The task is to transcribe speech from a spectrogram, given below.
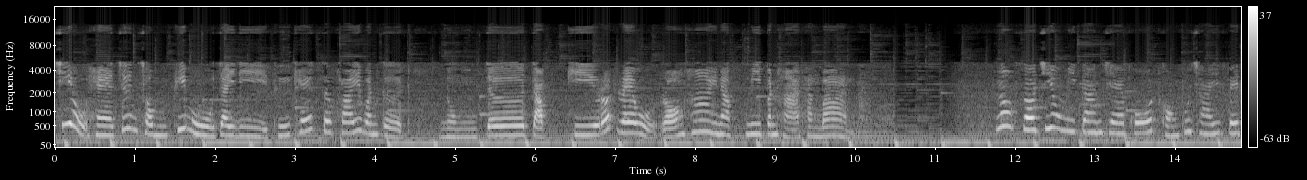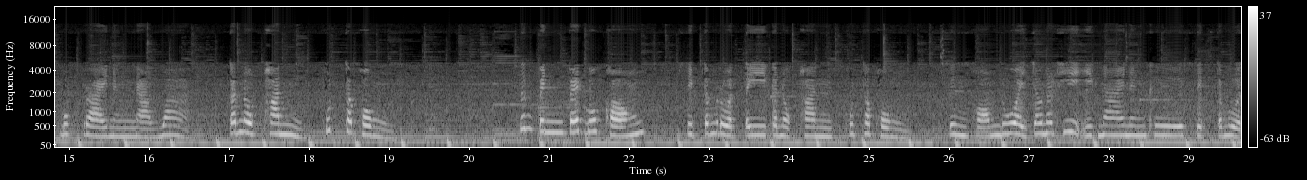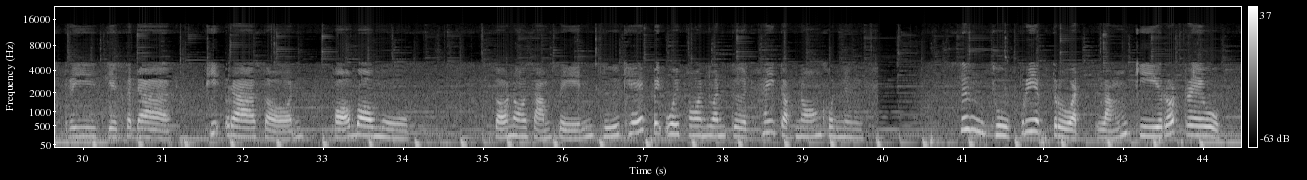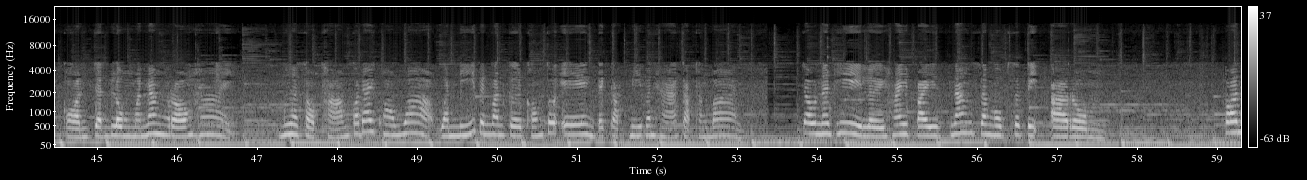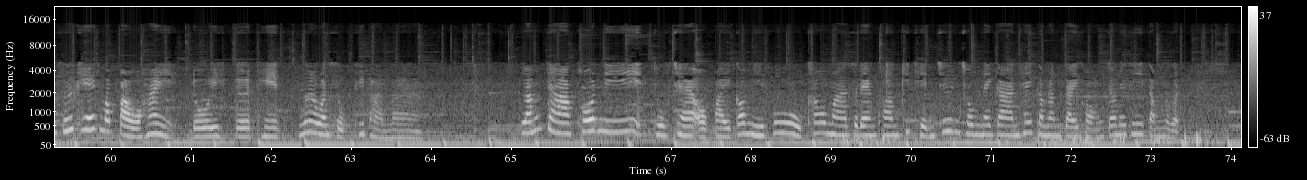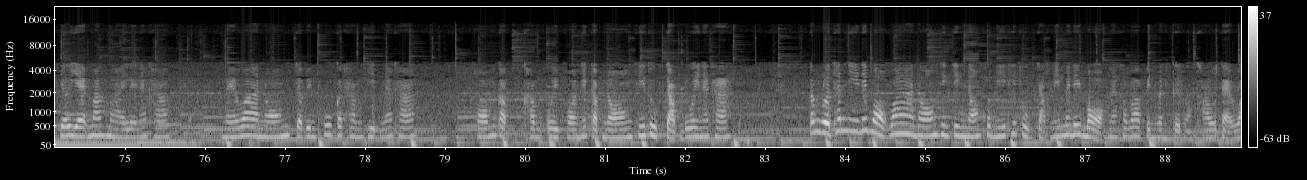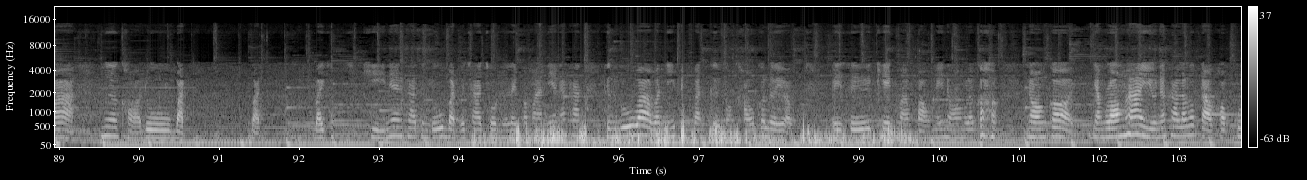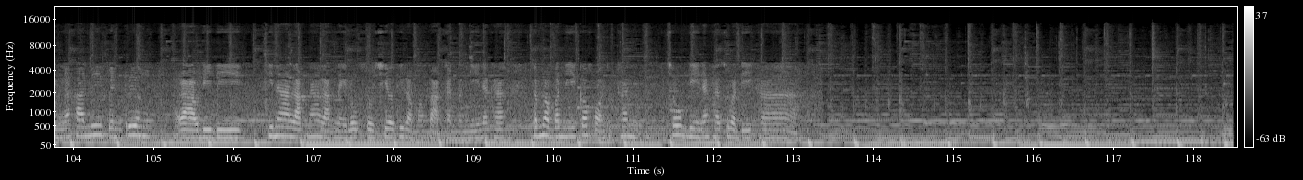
เชียลแห่ชื่นชมพี่หมู่ใจดี ซื้อเค้กเซอร์ไพรส์วันเกิด หนุ่มเจอจับขี่รถเร็ว ร้องไห้หนักมีปัญหาทางบ้าน โลกโซเชียลมีการแชร์โพสต์ของผู้ใช้เฟซบุ๊กรายหนึ่งนามว่ากนกพันธ์พุทธพงศ์ซึ่งเป็นเฟซบุ๊กของสิบตำรวจตรีกนกพันธ์พุทธพงศ์ ซึ่งพร้อมด้วยเจ้าหน้าที่อีกนายหนึ่งคือสิบตำรวจตรีเจษดา พิราสอนผอบอหมู่สอนอสามเสนถือเค้กไปอวยพรวันเกิดให้กับน้องคนหนึ่ง ซึ่งถูกเรียกตรวจหลังขี่รถเร็ว ก่อนจะลงมานั่งร้องไห้ เมื่อสอบถามก็ได้ความว่าวันนี้เป็นวันเกิดของตัวเองแต่กลับมีปัญหากับทางบ้าน เจ้าหน้าที่เลยให้ไปนั่งสงบสติอารมณ์ ก่อนซื้อเค้กมาเป่าให้ โดยเกิดเหตุเมื่อวันศุกร์ที่ผ่านมา หลังจากโพสต์นี้ถูกแชร์ออกไปก็มีผู้เข้ามาแสดงความคิดเห็นชื่นชมในการให้กำลังใจของเจ้าหน้าที่ตำรวจ เยอะแยะมากมายเลยนะคะ แม้ว่าน้องจะเป็นผู้กระทำผิดนะคะ พร้อมกับคำอวยพรให้กับน้องที่ถูกจับด้วยนะคะ ตำรวจท่านนี้ได้บอกว่าน้องจริง ๆ น้องคนนี้ที่ถูกจับนี้ไม่ได้บอกนะคะว่าเป็นวันเกิดของเขาแต่ว่าเมื่อขอดูบัตรบัตรใบขับขี่เนี่ยนะคะถึงรู้บัตรประชาชนอะไรประมาณนี้นะคะ ถึงรู้ว่าวันนี้เป็นวันเกิดของเขาก็เลยแบบไปซื้อเค้กมาเป่าให้น้อง แล้วก็น้องก็ยังร้องไห้อยู่นะคะ แล้วก็กล่าวขอบคุณนะคะ นี่เป็นเรื่องราวดีๆ ที่น่ารักน่ารักในโลกโซเชียลที่เรามาฝากกันวันนี้นะคะสำหรับวันนี้ก็ขอให้ทุกท่านโชคดีนะคะ สวัสดีค่ะ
